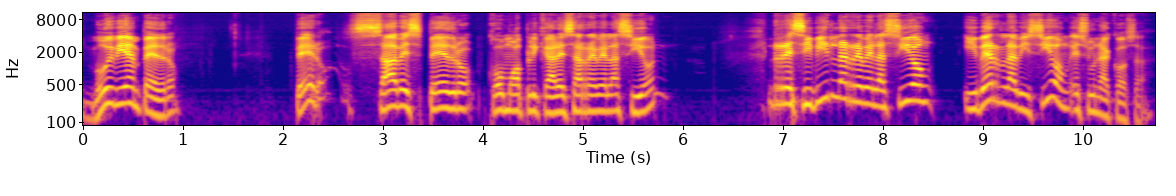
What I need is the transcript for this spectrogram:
Muy bien, Pedro. Pero, ¿sabes, Pedro, cómo aplicar esa revelación? Recibir la revelación y ver la visión es una cosa,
